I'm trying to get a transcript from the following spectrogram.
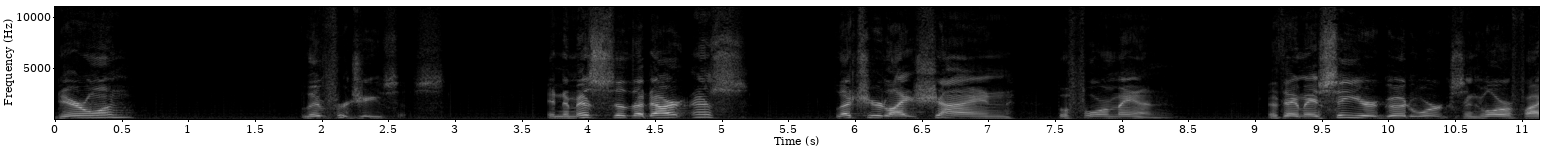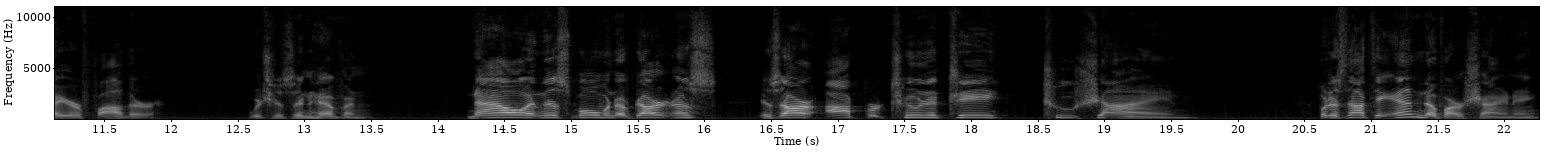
Dear one, live for Jesus. In the midst of the darkness, let your light shine before men, that they may see your good works and glorify your Father which is in heaven. Now, in this moment of darkness, is our opportunity to shine. But it's not the end of our shining,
